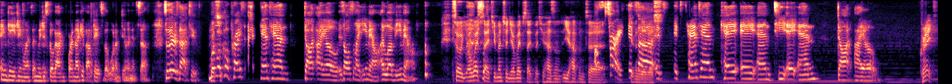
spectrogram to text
engaging with. And we just go back and forth and i give updates about what i'm doing and stuff. So there's that too. Momoko price at kantan.io is also my email. I love email. So your website, you mentioned your website, but you hasn't you haven't. Uh, oh, sorry, it's uh, it's it's Kantan K A N T A N dot I O. Great.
